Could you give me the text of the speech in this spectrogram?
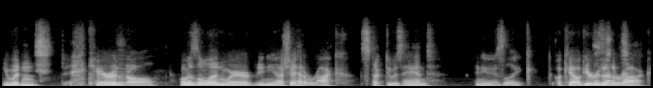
He wouldn't care at all. What was the one where Inuyasha had a rock stuck to his hand, and he was like, "Okay, I'll get rid of the the- rock."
